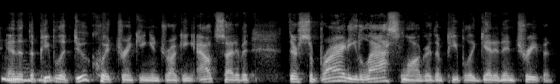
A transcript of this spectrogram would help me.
And mm-hmm. that the mm-hmm. people that do quit drinking and drugging outside of it, their sobriety lasts longer than people that get it in treatment.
